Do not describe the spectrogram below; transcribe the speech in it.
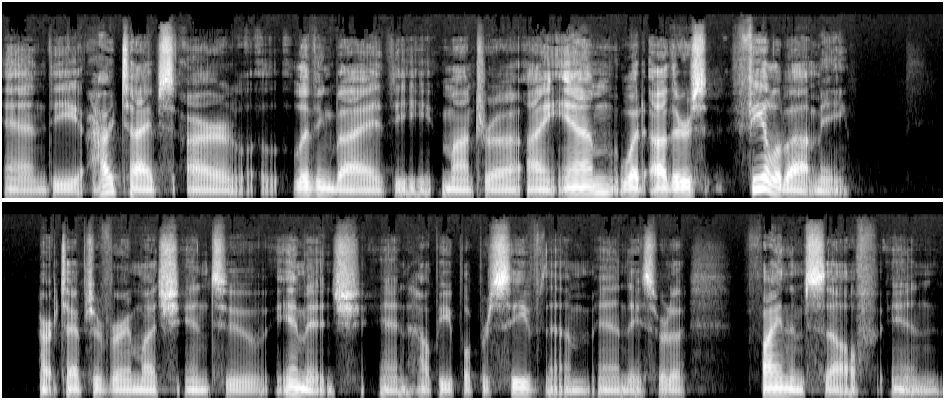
And the heart types are living by the mantra I am what others feel about me. Heart types are very much into image and how people perceive them, and they sort of find themselves in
